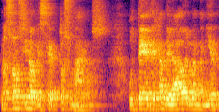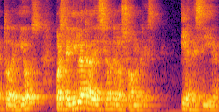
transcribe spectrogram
no son sino preceptos humanos. Ustedes dejan de lado el mandamiento de Dios por seguir la tradición de los hombres. Y les decía,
